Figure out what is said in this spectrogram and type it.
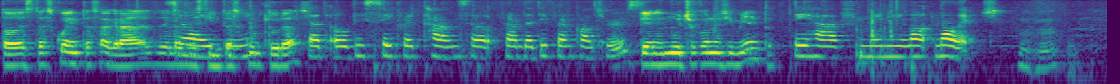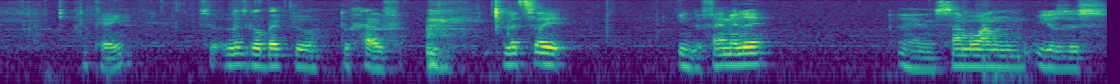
todas estas cuentas sagradas de las So distintas culturas That all these sacred counts from the different cultures, tienen mucho conocimiento. they have many lo- knowledge. Okay, so let's go back to, to health. let's say in the family uh, someone uses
